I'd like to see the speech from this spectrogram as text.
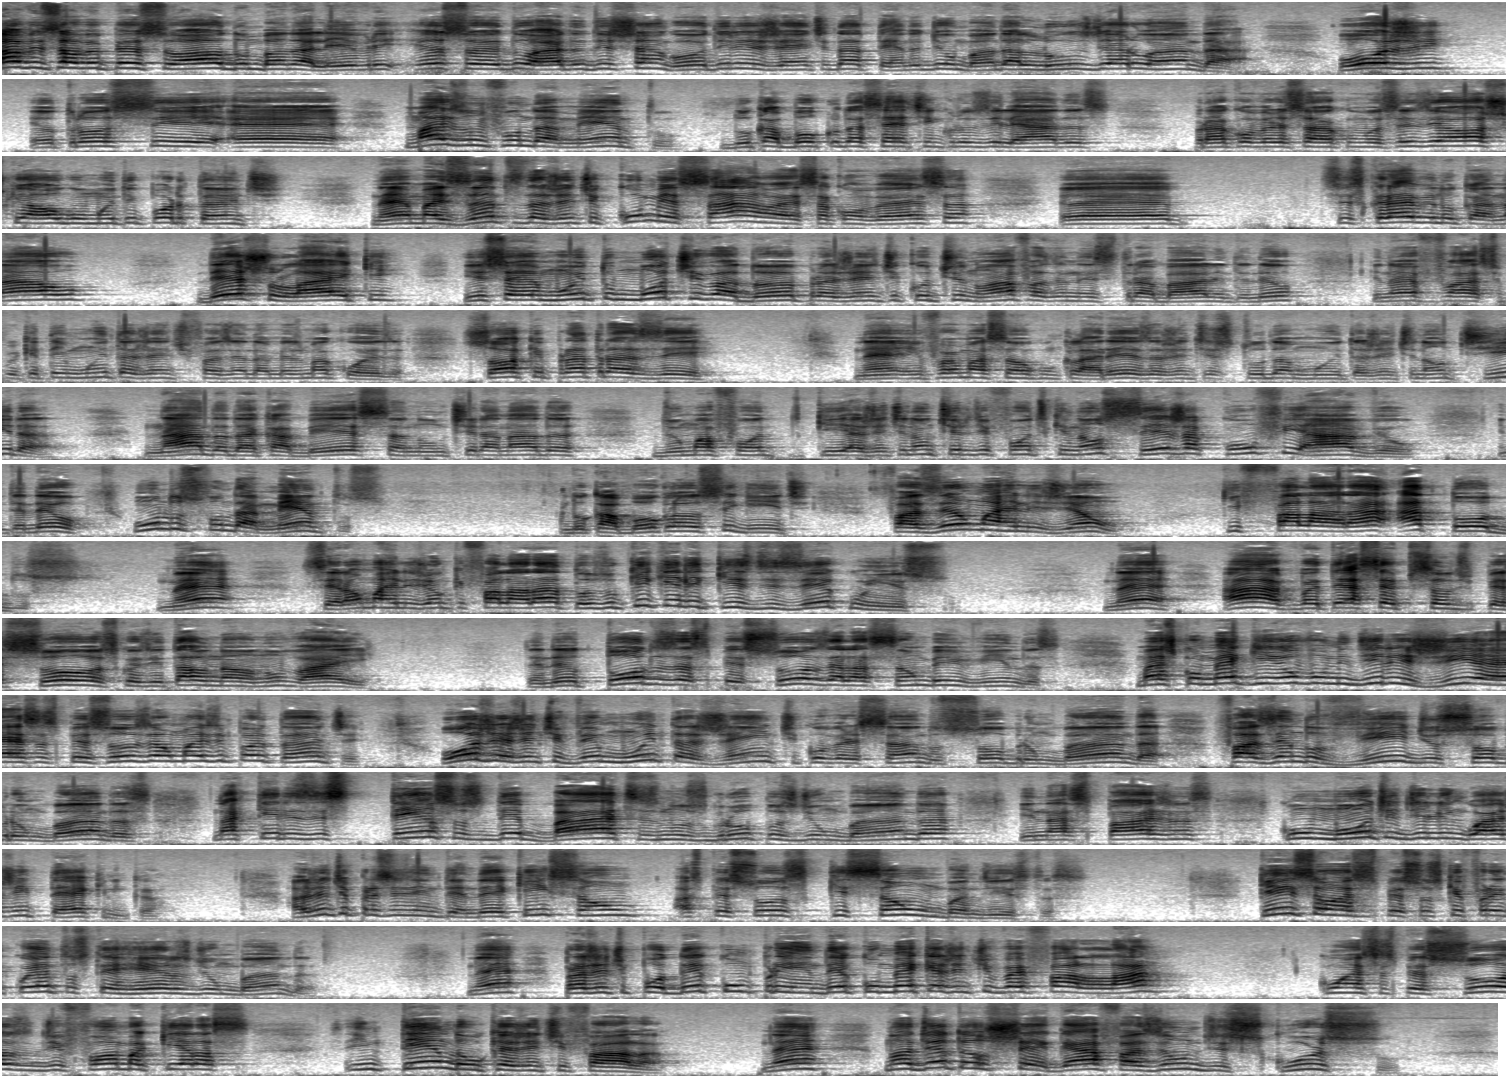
Salve, salve pessoal do Umbanda Livre, eu sou Eduardo de Xangô, dirigente da tenda de Umbanda Luz de Aruanda. Hoje eu trouxe é, mais um fundamento do Caboclo das Sete Encruzilhadas para conversar com vocês e eu acho que é algo muito importante. Né? Mas antes da gente começar essa conversa, é, se inscreve no canal, deixa o like, isso é muito motivador para a gente continuar fazendo esse trabalho, entendeu? E não é fácil, porque tem muita gente fazendo a mesma coisa. Só que para trazer né, informação com clareza, a gente estuda muito, a gente não tira nada da cabeça, não tira nada de uma fonte que a gente não tira de fontes que não seja confiável, entendeu? Um dos fundamentos do caboclo é o seguinte: fazer uma religião que falará a todos, né? Será uma religião que falará a todos. O que, que ele quis dizer com isso? Né? Ah, vai ter acepção de pessoas, coisa e tal. Não, não vai. Entendeu? Todas as pessoas, elas são bem-vindas. Mas como é que eu vou me dirigir a essas pessoas é o mais importante. Hoje a gente vê muita gente conversando sobre Umbanda, fazendo vídeos sobre Umbandas, naqueles extensos debates nos grupos de Umbanda e nas páginas, com um monte de linguagem técnica. A gente precisa entender quem são as pessoas que são umbandistas. Quem são essas pessoas que frequentam os terreiros de Umbanda? Né? Para a gente poder compreender como é que a gente vai falar com essas pessoas de forma que elas entendam o que a gente fala. Né? Não adianta eu chegar, fazer um discurso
